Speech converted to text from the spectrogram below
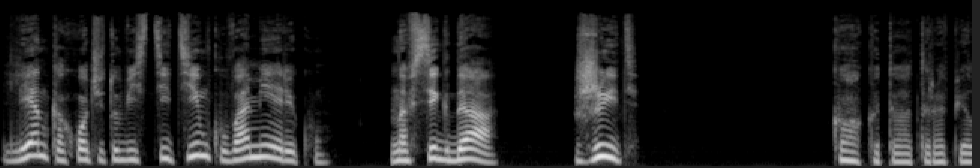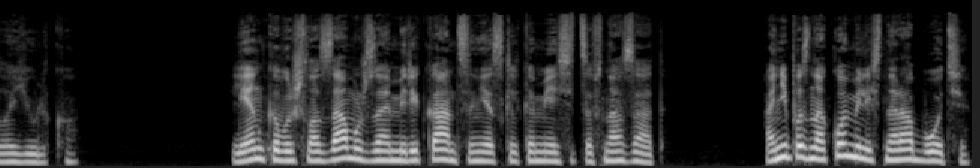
Ленка хочет увести Тимку в Америку. Навсегда. Жить. Как это оторопела Юлька? Ленка вышла замуж за американца несколько месяцев назад. Они познакомились на работе.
